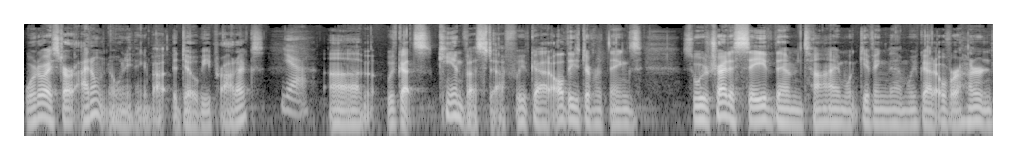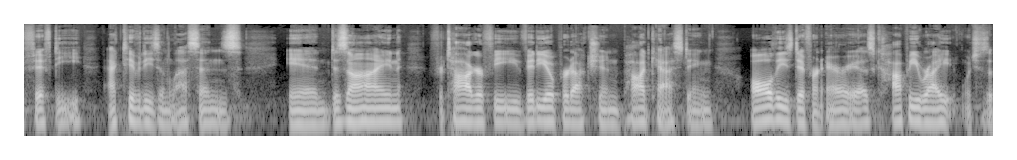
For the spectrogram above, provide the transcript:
where do I start? I don't know anything about Adobe products. Yeah. Um, we've got Canva stuff. We've got all these different things. So we're trying to save them time with giving them. We've got over 150 activities and lessons in design, photography, video production, podcasting, all these different areas. Copyright, which is a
